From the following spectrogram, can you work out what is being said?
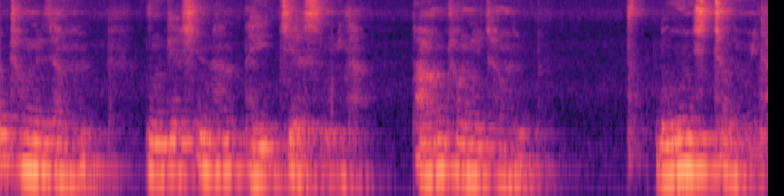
이번 정류장은 운계 신안 H였습니다. 다음 정류장은 노은시청입니다.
